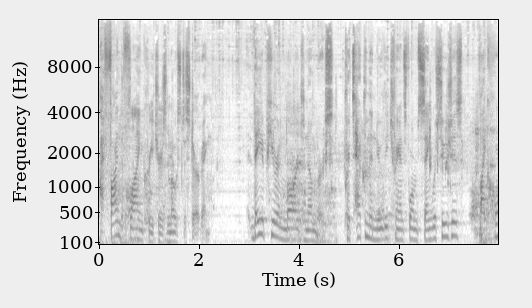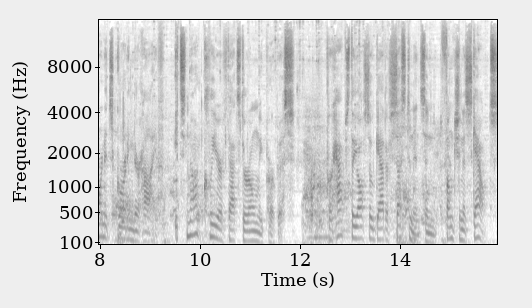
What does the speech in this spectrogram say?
I find the flying creatures most disturbing. They appear in large numbers, protecting the newly transformed sanguisuges like hornets guarding their hive. It's not clear if that's their only purpose. Perhaps they also gather sustenance and function as scouts.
